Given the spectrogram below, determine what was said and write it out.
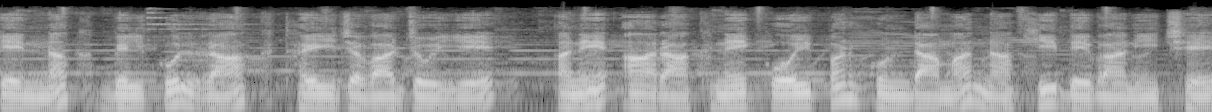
કે નખ બિલકુલ રાખ થઈ જવા જોઈએ અને આ રાખને કોઈ પણ કુંડામાં નાખી દેવાની છે.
